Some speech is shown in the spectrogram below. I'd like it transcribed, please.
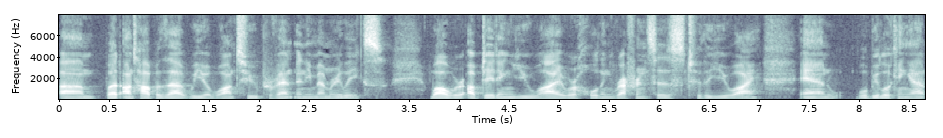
Um, but on top of that, we want to prevent any memory leaks. While we're updating UI, we're holding references to the UI, and we'll be looking at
